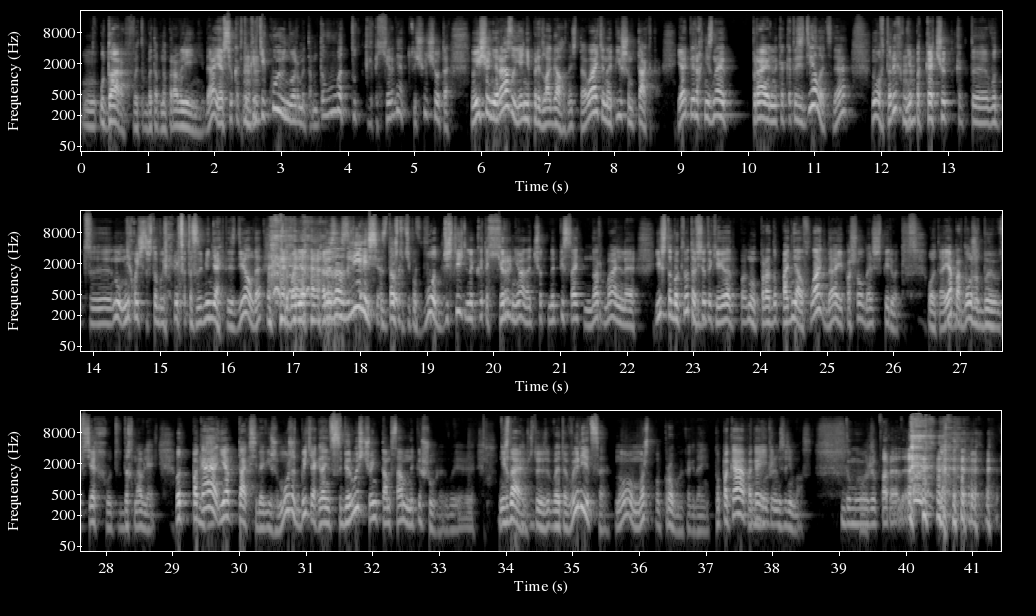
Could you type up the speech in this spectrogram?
ударов в этом, в этом направлении. Да? Я все как-то uh-huh. критикую нормы, там, да вот, тут какая-то херня, тут еще чего-то. Но еще ни разу я не предлагал, значит, давайте напишем так-то. Я, во-первых, не знаю, правильно, как это сделать, да. Ну, во-вторых, mm-hmm. мне пока что-то как-то вот, э, ну, мне хочется, чтобы кто-то за меня это сделал, да, чтобы они разозлились из-за того, что типа, вот, действительно какая-то херня, надо что-то написать нормальное, и чтобы кто-то все-таки ну, поднял флаг, да, и пошел дальше вперед. Вот, а я продолжил бы всех вот вдохновлять. Вот пока я так себя вижу. Может быть, я когда-нибудь соберусь, что-нибудь там сам напишу. Как бы. Не знаю, что в это выльется, но, может, попробую когда-нибудь. Но пока, пока я этим не занимался. Думаю, вот. уже пора, да.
